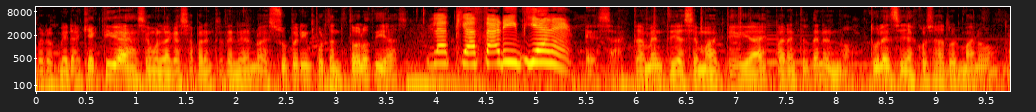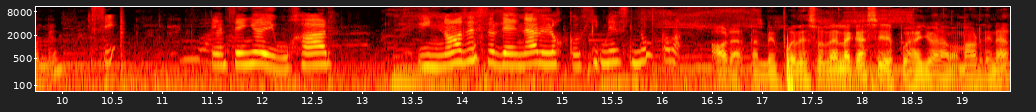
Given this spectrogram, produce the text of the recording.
pero mira, ¿qué actividades hacemos en la casa para entretenernos? Es súper importante todos los días. la tía Sari viene. Exactamente, y hacemos actividades para entretenernos. ¿Tú le enseñas cosas a tu hermano también? Sí. Le enseño a dibujar y no desordenar los cojines nunca más. Ahora, también puedes ordenar la casa y después ayudar a la mamá a ordenar.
